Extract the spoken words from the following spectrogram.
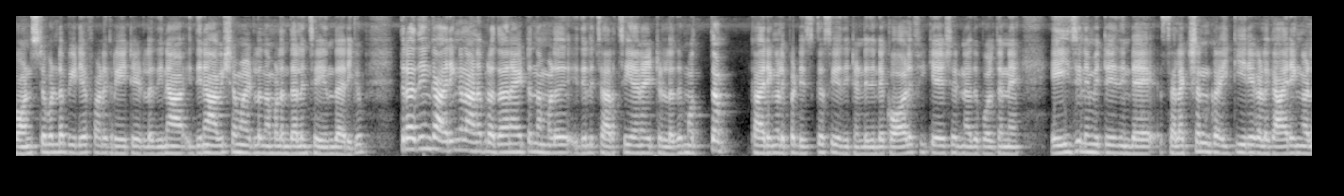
കോൺസ്റ്റബിളിന്റെ പി ഡി എഫ് ആണ് ക്രിയേറ്റ് ചെയ്തിട്ടുള്ളത്. ഇതിനാ ഇതിനാവശ്യമായിട്ടുള്ള നമ്മൾ എന്തായാലും ചെയ്യുന്നതായിരിക്കും. ഇത്രയധികം കാര്യങ്ങളാണ് പ്രധാനമായിട്ടും നമ്മൾ ഇതിൽ ചർച്ച ചെയ്യാനായിട്ടുള്ളത്. മൊത്തം കാര്യങ്ങൾ ഇപ്പോൾ ഡിസ്കസ് ചെയ്തിട്ടുണ്ട്. ഇതിന്റെ ക്വാളിഫിക്കേഷൻ അതുപോലെ തന്നെ ഏജ് ലിമിറ്റ് ഇതിന്റെ സെലക്ഷൻ ക്രൈറ്റീരിയകൾ കാര്യങ്ങൾ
